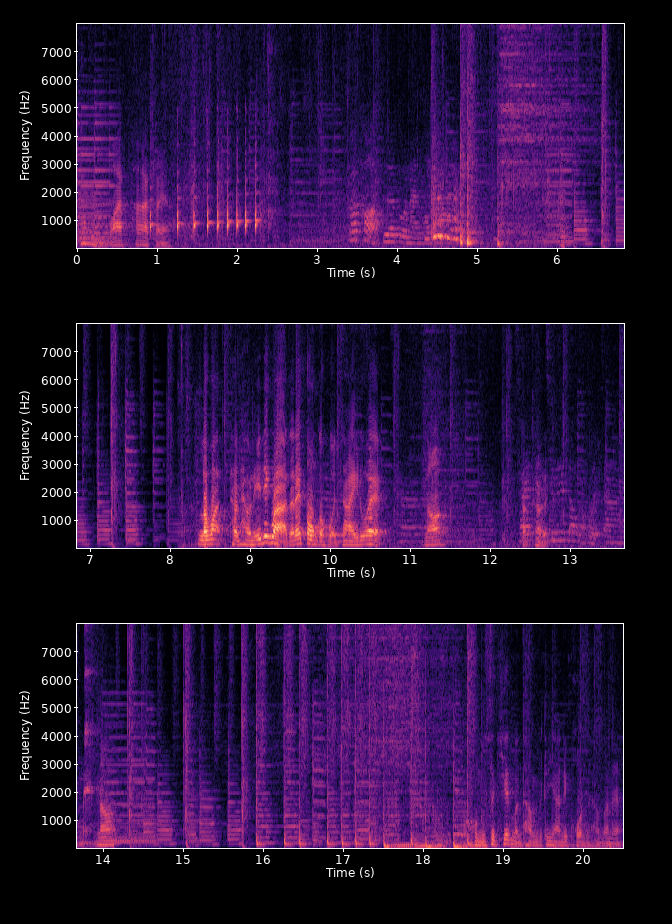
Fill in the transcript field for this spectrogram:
ถ้าผมวาดพลาดไปอะก็ถอดเสื้อตัวนั้นมาเราว่าแถวๆนี้ดีกว่าจะได้ตรงกับหัวใจด้วยเนาะ ใช่เป็นชื่อตรงกับหัวใจ เนาะผมรู้สึกเครียดเหมือนทำวิทยานิพนธ์นะครับตอนเนี้ย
